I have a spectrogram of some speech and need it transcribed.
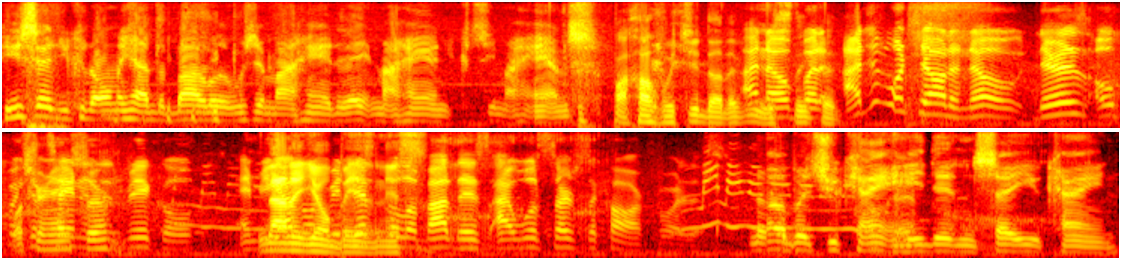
He said you could only have the bottle that was in my hand. It ain't in my hand. You could see my hands. But how would you know if I know, were but? I just want y'all to know there is open What's your name, containers in sir? this vehicle, and if None of your be business. about this. I will search the car for this. No, but you can't. Okay. He didn't say you can.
